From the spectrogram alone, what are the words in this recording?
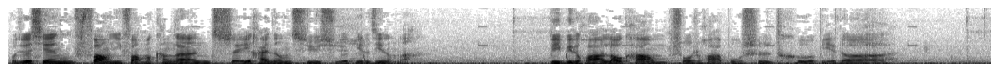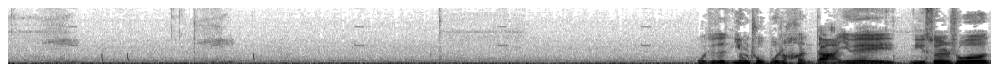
我觉得先放一放嘛，看看谁还能去学别的技能呢？BB 的话，Locom 说实话不是特别的，我觉得用处不是很大，因为你虽然说。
